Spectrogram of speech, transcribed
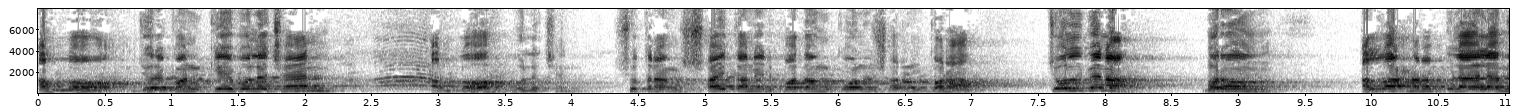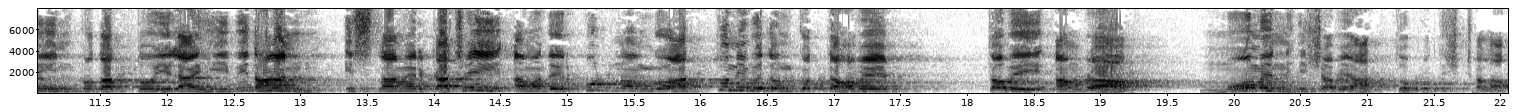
আল্লাহ। জোরেকন কে বলেছেন? আল্লাহ বলেছেন, সুতরাং শয়তানের পদাঙ্ক অনুসরণ করা চলবে না, বরং আল্লাহ রব্বুল আলমিন প্রদত্ত ইলাহি বিধান ইসলামের কাছেই আমাদের পূর্ণাঙ্গ আত্মনিবেদন করতে হবে। তবেই আমরা মোমেন হিসাবে আত্মপ্রতিষ্ঠা লাভ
